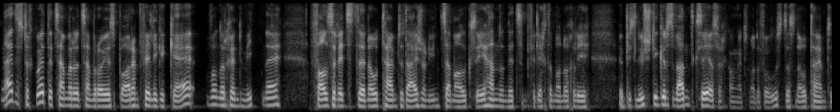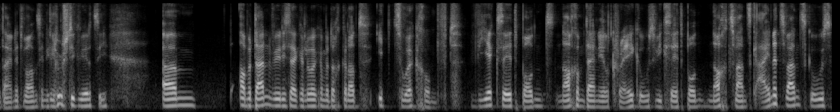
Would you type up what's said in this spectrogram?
nein, das ist doch gut. Jetzt haben wir, jetzt haben wir euch ein paar Empfehlungen gegeben, die ihr könnt mitnehmen könnt. Falls ihr jetzt äh, No Time to Die schon 19 Mal gesehen habt und jetzt vielleicht einmal noch ein bisschen etwas Lustigeres wollt sehen. Also ich gehe jetzt mal davon aus, dass No Time to Die nicht wahnsinnig lustig wird sein. Ähm, aber dann würde ich sagen, schauen wir doch gerade in die Zukunft. Wie sieht Bond nach dem Daniel Craig aus? Wie sieht Bond nach 2021 aus?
